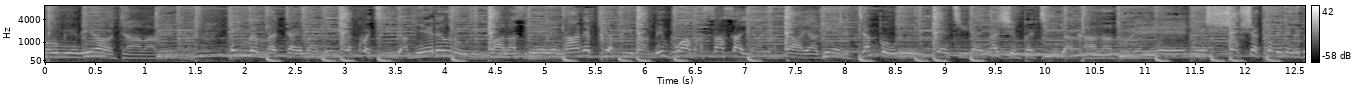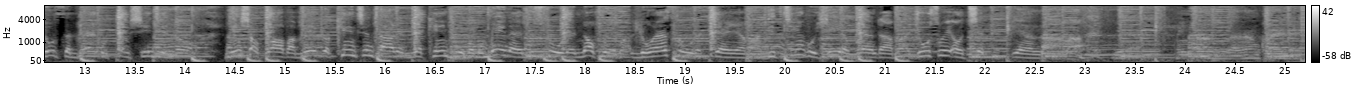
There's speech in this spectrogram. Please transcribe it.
ပုံမြင်လေးတော့ဒါပါပဲ အိမ်မက်မက်တိုင်းမှာမင်းရက်ခွက်ကြီးကအမြဲတမ်းလို့လို့ပါလာစမြဲတယ်ငါနဲ့ပြက်ပြီးမှမင်းဘွားမှာအဆဆရရတာရခဲ့တဲ့ဓာတ်ပုံလေးကိုပြန်ကြည့်တိုင်းငါရှင်ပတ်ကြီးကခါကခွဲတဲ့ရှောက်ရှက်ခက်တဲ့ကတို့စလန်ကိုတမ်ရှင်းချင်တော့မင်းလျှောက်သွားပါမင်းကခင်းချင်းထားတဲ့မြက်ခင်းပြေပေါ်မမေ့နိုင်ဘူးဆိုတဲ့နောက်ွယ်မှာလွမ်းဆိုတဲ့ကြံရပါဒီချင်းကိုရေးရဝန္တာပါရိုးဆွေးအောင်ချက်ပြီးပြန်လာပါမင်းနာလန်ခွဲတယ်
